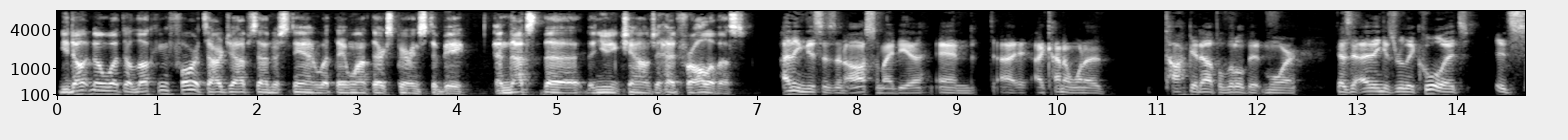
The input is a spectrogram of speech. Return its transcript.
you don't know what they're looking for. It's our job to understand what they want their experience to be, and that's the the unique challenge ahead for all of us. I think this is an awesome idea, and I I kind of want to talk it up a little bit more because I think it's really cool. It's it's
